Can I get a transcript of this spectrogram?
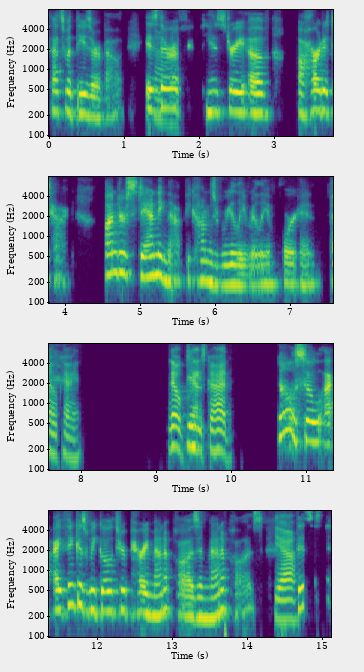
That's what these are about. Is Got there it. a family history of a heart attack? Understanding that becomes really, really important. Okay. No, please yeah. go ahead. No, so I, I think as we go through perimenopause and menopause, Yeah. this is the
